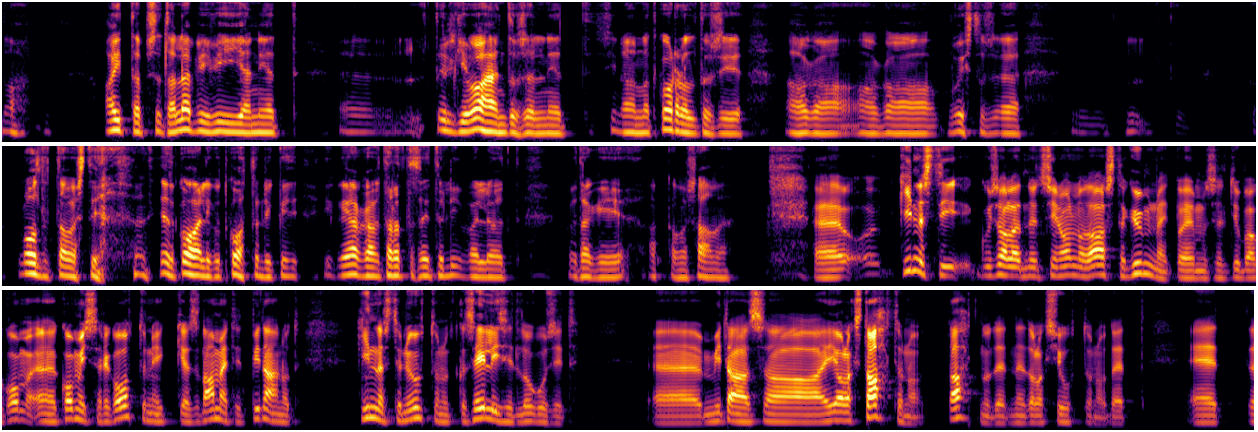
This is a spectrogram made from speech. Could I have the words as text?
noh, aitab seda läbi viia, nii et äh, tõlgi vahendusel, nii et sina annad korraldusi, aga, aga võistluse äh, loodetavasti kohalikud kohtunikud ikka jagavad rattasõitu nii palju, et kuidagi hakkama saame äh, kindlasti, kui sa oled nüüd siin olnud aastakümneid põhimõtteliselt juba kom-, komissari kohtunik ja seda ametit pidanud, kindlasti on juhtunud ka selliseid lugusid, mida sa ei oleks tahtunud, tahtnud, et need oleks juhtunud, et et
